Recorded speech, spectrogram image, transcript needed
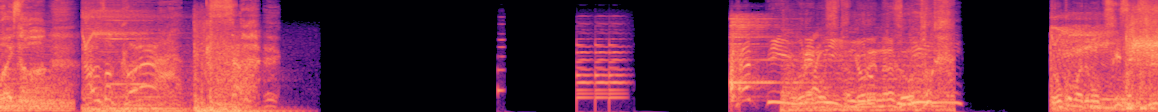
ばいぞ。あうぞこらくそハッピーウレピーよろぴくねどこまでも追跡する。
